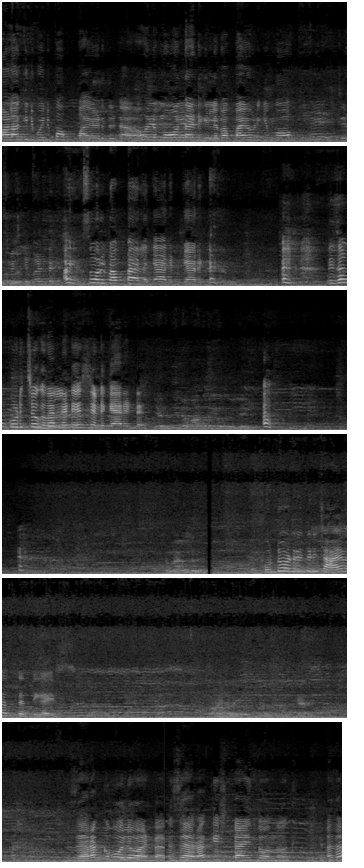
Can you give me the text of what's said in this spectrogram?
ആളാക്കിട്ട് പോയിട്ട് പപ്പായ എടുത്തിട്ടാ. അവന്റെ മോൻ തടിക്കില്ലേ പപ്പായ കുടിക്കുമ്പോ? സോറി പപ്പായ അല്ല ക്യാരറ്റ് ക്യാരറ്റ് നിജം കുടിച്ചോക്ക് നല്ല ടേസ്റ്റ് ഉണ്ട് ക്യാരറ്റ് ഫുഡ് ഓർഡർ ചെയ്തിട്ട് ചായ വസ്തു എത്തി ഗൈസ് ജെറക്ക് പോലും വേണ്ട. ജെറക്ക് ഇഷ്ടായി തോന്നുന്നു. അതാ?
